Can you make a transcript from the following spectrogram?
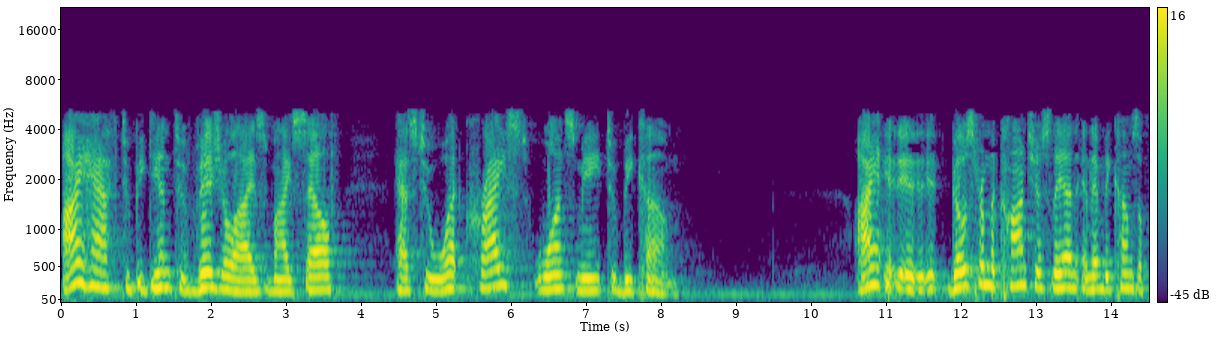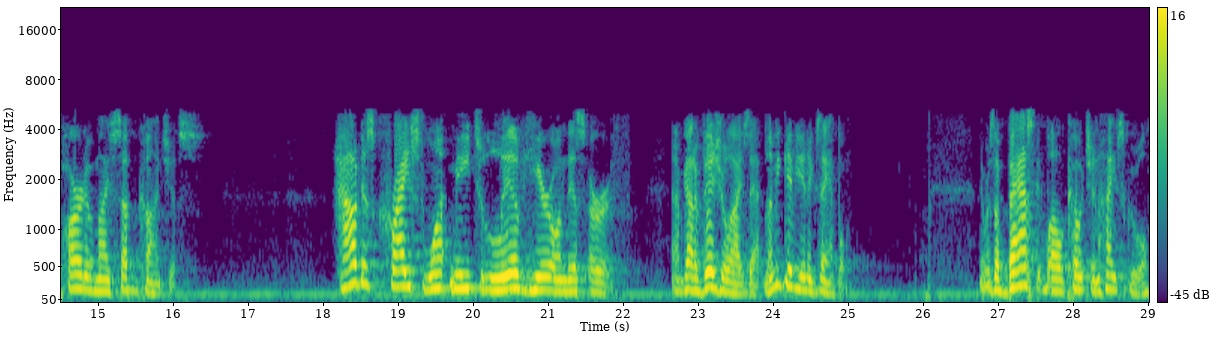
I have to begin to visualize myself as to what Christ wants me to become. I, it, it, goes from the conscious then and then becomes a part of my subconscious. How does Christ want me to live here on this earth? And I've got to visualize that. Let me give you an example. There was a basketball coach in high school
